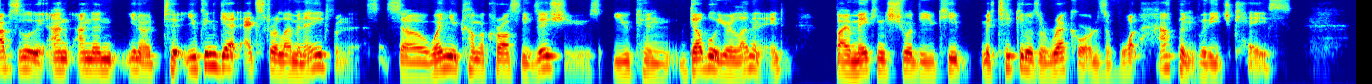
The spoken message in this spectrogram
Absolutely, and and then you know to, you can get extra lemonade from this. So when you come across these issues, you can double your lemonade by making sure that you keep meticulous records of what happened with each case,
